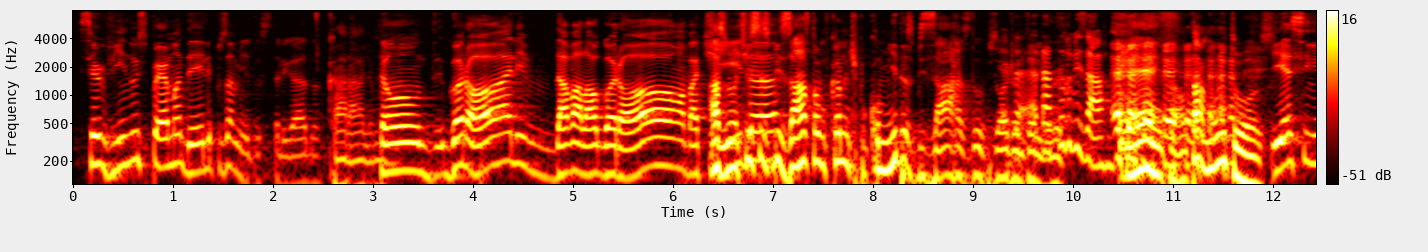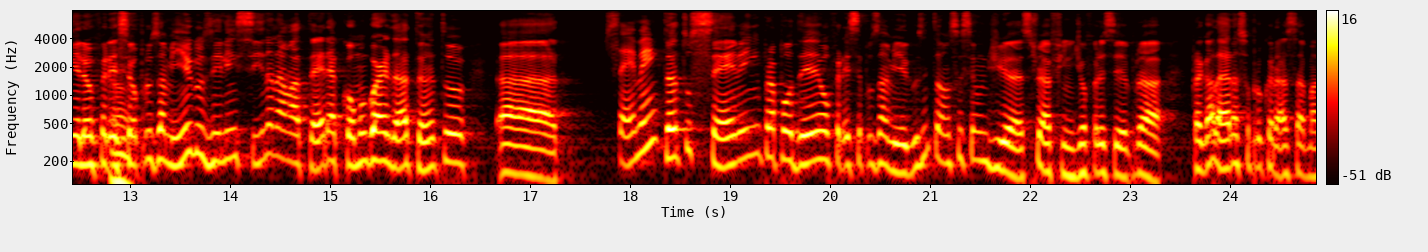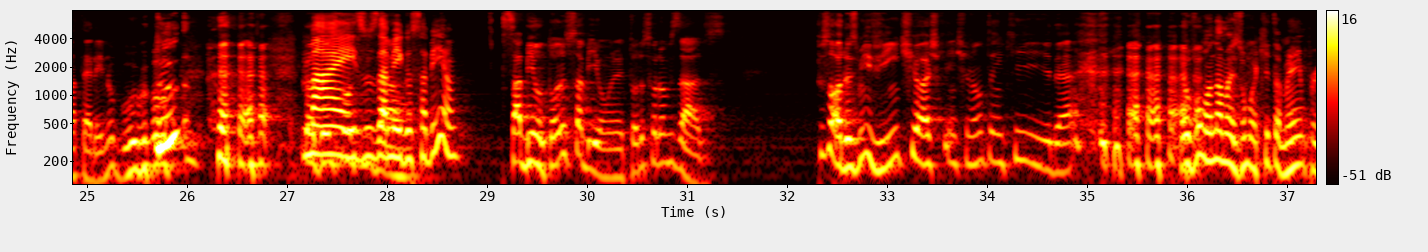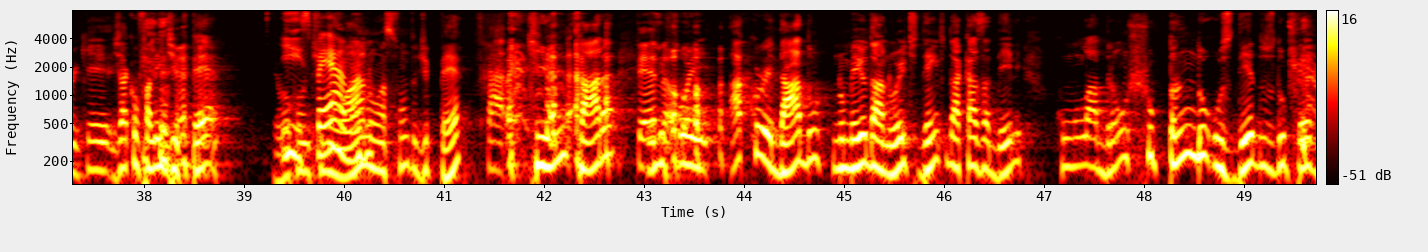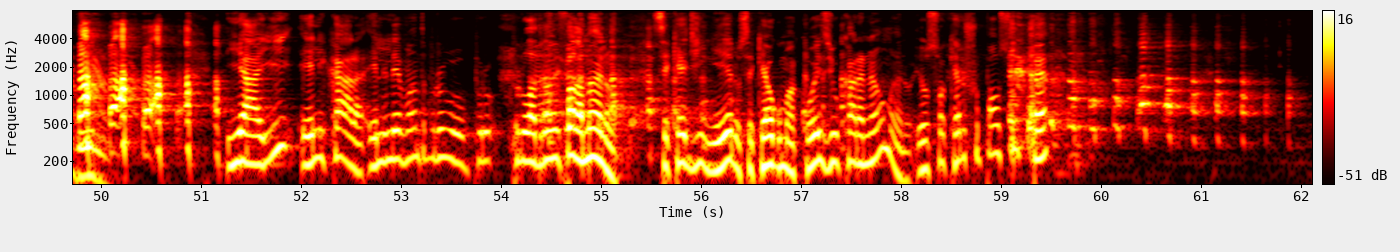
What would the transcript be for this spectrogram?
servindo o esperma dele pros amigos, tá ligado? Caralho, mano. Então, goró, ele dava lá o goró, uma batida... As notícias bizarras estão ficando, tipo, comidas bizarras do episódio Tá, anterior. tá tudo bizarro. É, então, tá muito osso. E assim, ele Ah. ofereceu pros amigos e ele ensina na matéria como guardar tanto... ah, Sêmen. tanto sêmen pra poder oferecer pros amigos. Então, se você um dia se tiver afim de oferecer pra, pra galera, só procurar essa matéria aí no Google. Mas os amigos sabiam? Sabiam, todos sabiam, né? Todos foram avisados. Pessoal, 2020, eu acho que a gente não tem que, né? Eu vou mandar mais uma aqui também, porque já que eu falei de pé, eu vou Ih, continuar esperma. no assunto de pé. Cara, Que um cara, ele não. foi acordado no meio da noite, dentro da casa dele, com um ladrão chupando os dedos do pé dele. E aí, ele, cara, ele levanta pro, pro, pro ladrão e fala, mano, você quer dinheiro, você quer alguma coisa? E o cara, não, mano, eu só quero chupar o seu pé.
